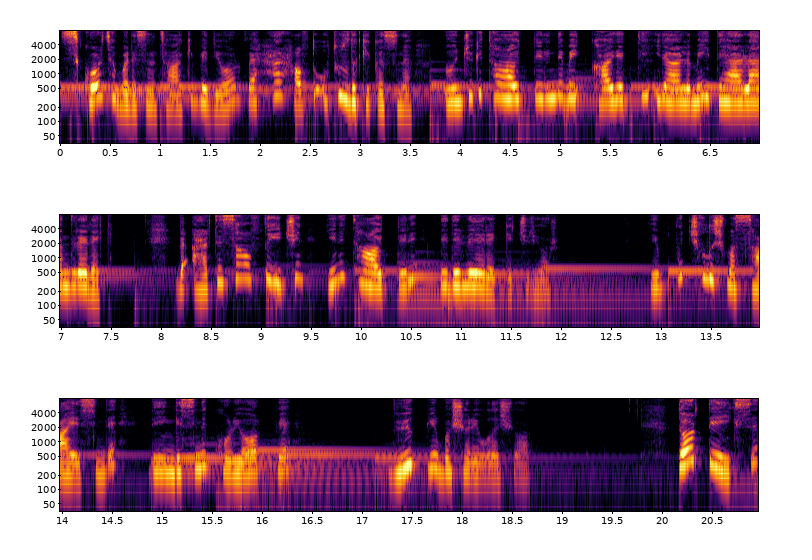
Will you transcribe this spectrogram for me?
skor tabelasını takip ediyor ve her hafta 30 dakikasını önceki taahhütlerinde kaydettiği ilerlemeyi değerlendirerek ve ertesi hafta için yeni taahhütleri belirleyerek geçiriyor. Ve bu çalışma sayesinde dengesini koruyor ve büyük bir başarıya ulaşıyor. 4DX'i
